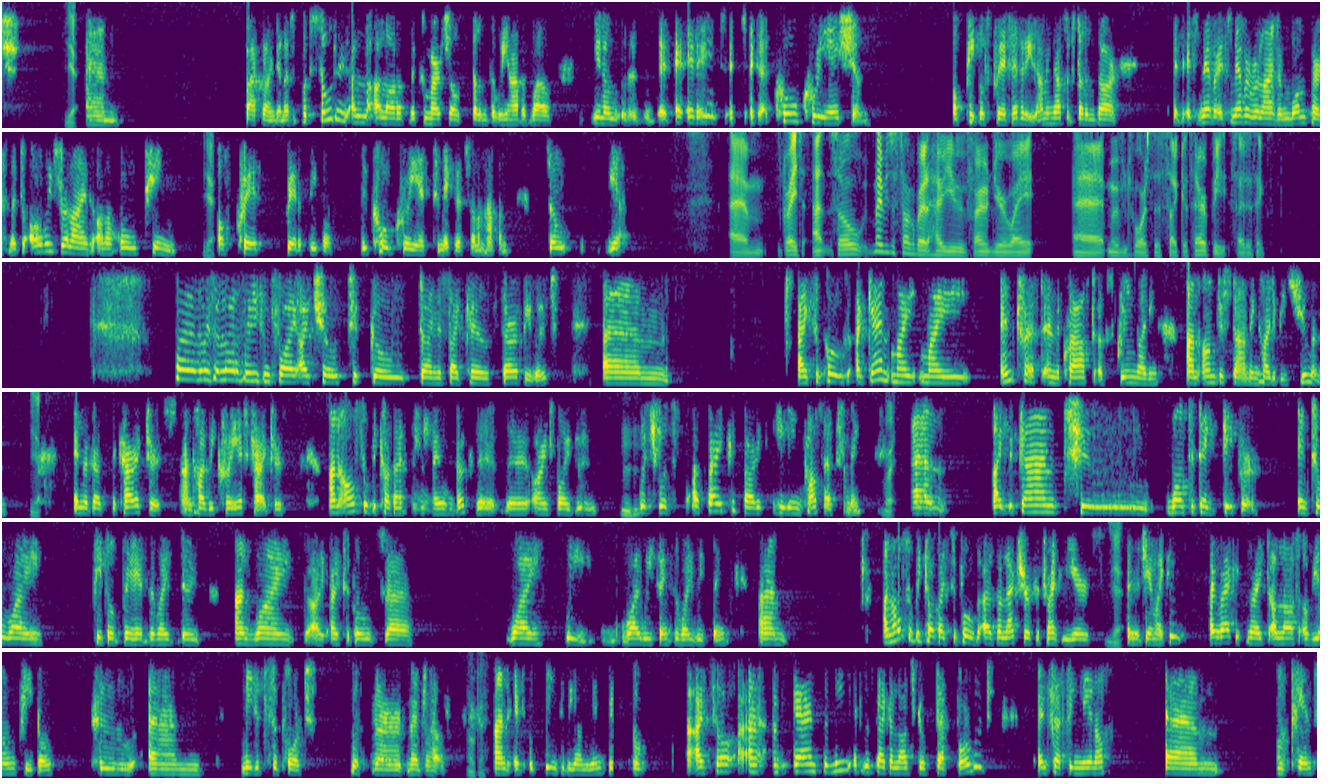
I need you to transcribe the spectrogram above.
Yeah. um, background in it. But so do a, a lot of the commercial films that we have as well. You know, it, it, it is it's, it's a co-creation of people's creativity. I mean, that's what films are. It, it's never it's never reliant on one person. It's always reliant on a whole team Yeah. of create, creative people who co-create to make this film happen. So, yeah. Um, great. And so maybe just talk about how you found your way uh, moving towards the psychotherapy side of things. Well, there was a lot of reasons why I chose to go down the psychotherapy route. Um, I suppose again, my my interest in the craft of screenwriting and understanding how to be human Yeah. in regards to characters and how we create characters, and also because I've been my own book, the the Orange Boy Blue, Mhm. which was a very cathartic healing process for me Right. um, I began to want to dig deeper into why people behave the way they do, and why I, I suppose uh, why we why we think the way we think, um, and also because I suppose as a lecturer for twenty years Yeah. in the GMIT, I recognised a lot of young people who um, needed support with their mental health Okay. and it, it seemed to be on the increase. So I saw, and and again, for me, it was like a logical step forward. Interestingly enough, um, from paint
